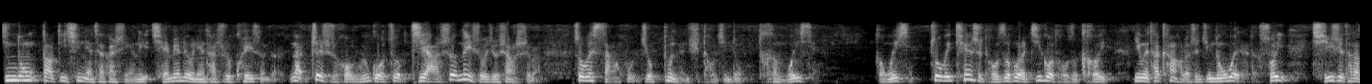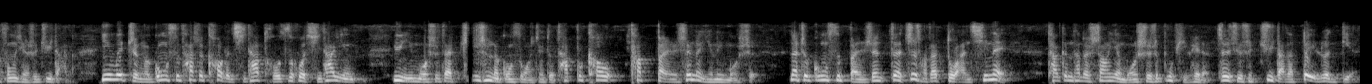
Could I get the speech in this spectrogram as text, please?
京东到第七年才开始盈利，前面六年它是亏损的。那这时候如果做假设那时候就上市了，作为散户就不能去投京东，很危险，很危险。作为天使投资或者机构投资可以，因为他看好的是京东未来的，所以其实它的风险是巨大的。因为整个公司它是靠着其他投资或其他营运营模式在支撑着公司往前走，它不靠它本身的盈利模式。那这公司本身在至少在短期内，它跟它的商业模式是不匹配的，这就是巨大的悖论点。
